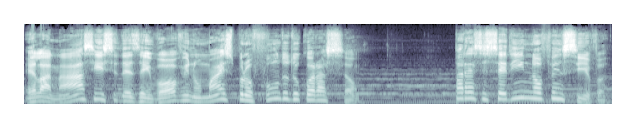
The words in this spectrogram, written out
Ela nasce e se desenvolve no mais profundo do coração. Parece ser inofensiva,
